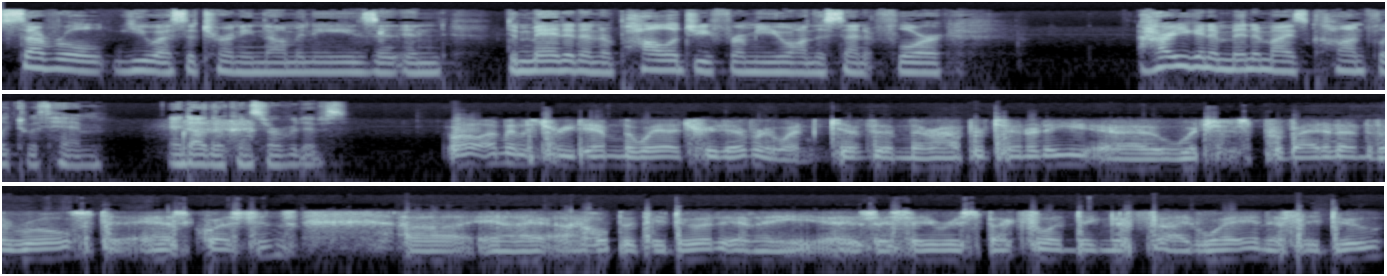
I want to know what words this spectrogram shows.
several U.S. attorney nominees and, and demanded an apology from you on the Senate floor. How are you going to minimize conflict with him and other conservatives? Well, I'm going to treat him the way I treat everyone. Give them their opportunity, uh, which is provided under the rules, to ask questions, uh, and I, I hope that they do it in a, as I say, respectful and dignified way. And if they do,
